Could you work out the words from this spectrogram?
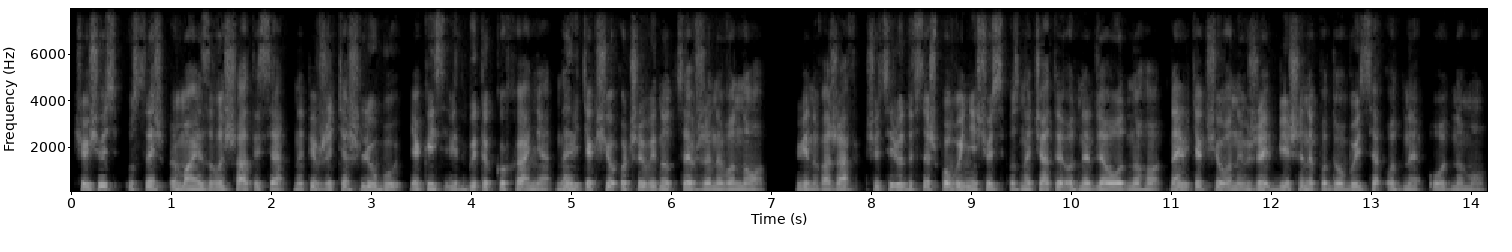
що щось усе ж має залишатися напівжиття шлюбу, якийсь відбиток кохання, навіть якщо, очевидно, це вже не воно. Він вважав, що ці люди все ж повинні щось означати одне для одного, навіть якщо вони вже більше не подобаються одне одному.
